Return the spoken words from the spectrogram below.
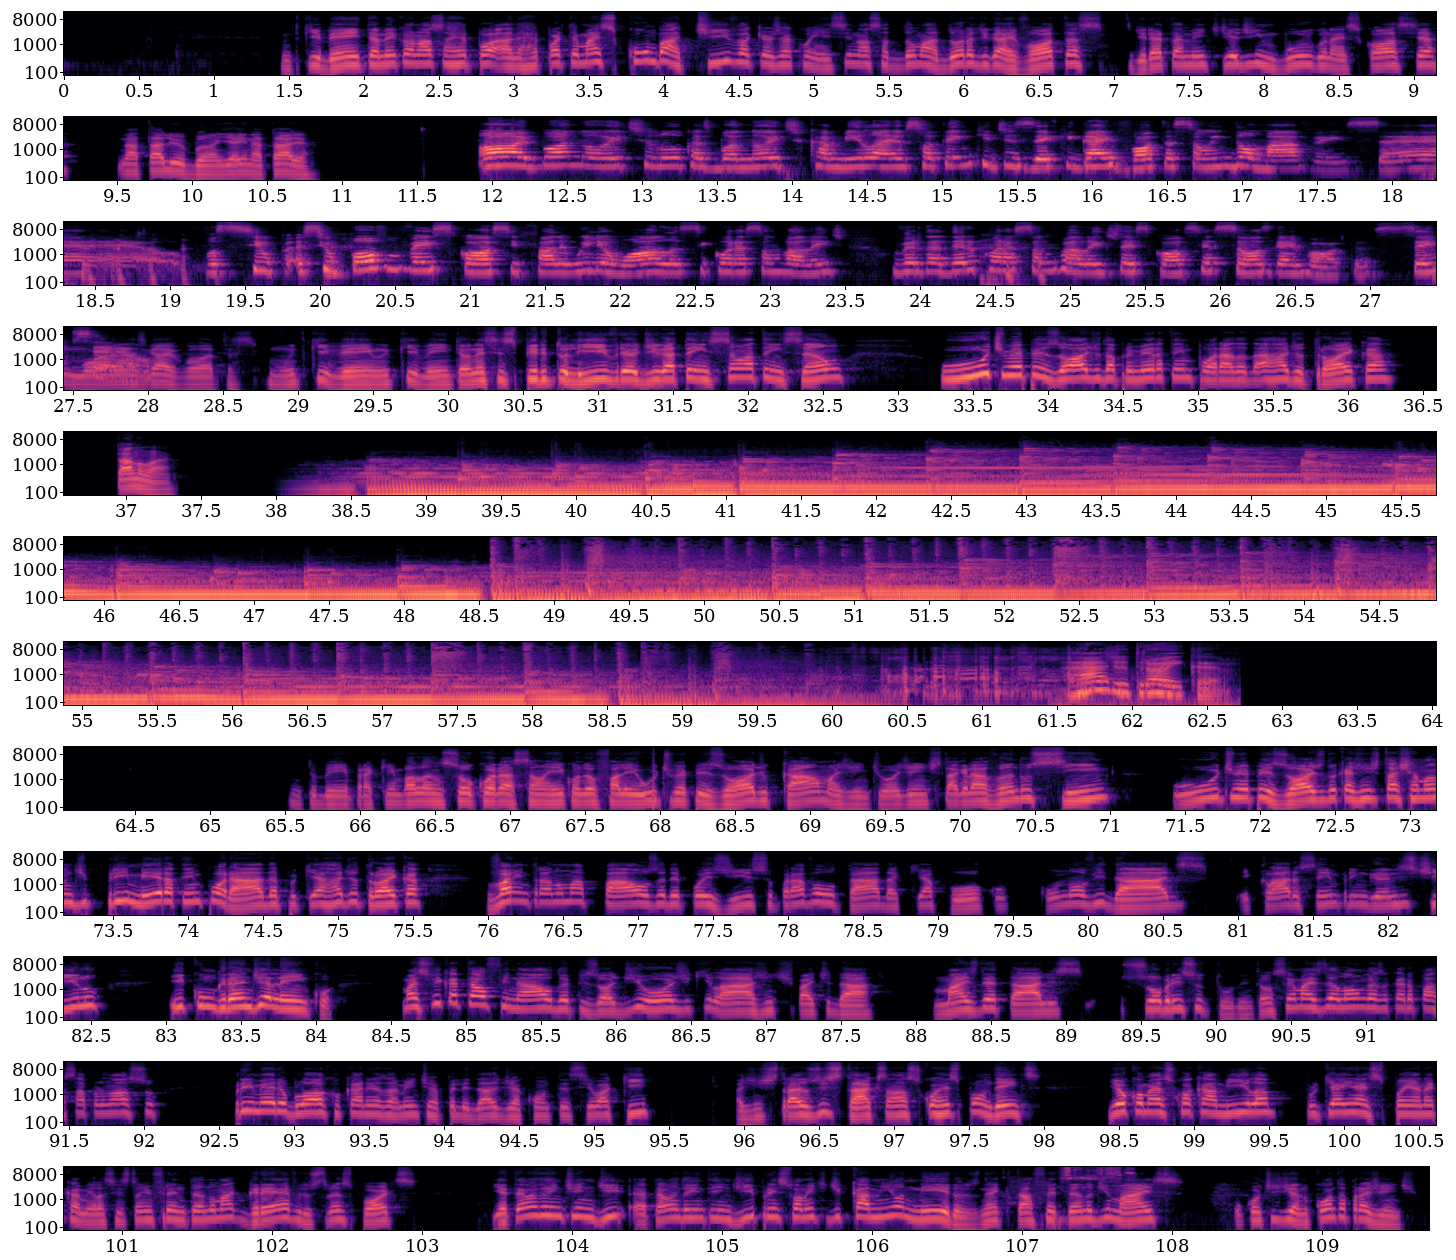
Muito que bem. Também com a nossa repórter, a repórter mais combativa que eu já conheci, nossa domadora de gaivotas, diretamente de Edimburgo, na Escócia, Natália Urban. E aí, Natália? Oi, boa noite, Lucas. Boa noite, Camila. Eu só tenho que dizer que gaivotas são indomáveis. É... se, o, se o povo vê Escócia e fala William Wallace, coração valente, o verdadeiro coração valente da Escócia são as gaivotas. Sempre Mora serão. as gaivotas. Muito que bem, muito que bem. Então, nesse espírito livre, eu digo atenção, atenção. O último episódio da primeira temporada da Rádio Troika tá no ar. Rádio Troika. Muito bem, para quem balançou o coração aí quando eu falei último episódio, calma, gente. Hoje a gente está gravando sim o último episódio do que a gente está chamando de primeira temporada, porque a Rádio Troika vai entrar numa pausa depois disso para voltar daqui a pouco com novidades e, claro, sempre em grande estilo e com grande elenco. Mas fica até o final do episódio de hoje que lá a gente vai te dar mais detalhes sobre isso tudo. Então, sem mais delongas, eu quero passar para o nosso primeiro bloco, carinhosamente apelidado de Aconteceu Aqui. A gente traz os destaques das nossas correspondentes. E eu começo com a Camila, porque aí na Espanha, né, Camila, vocês estão enfrentando uma greve dos transportes. E até onde eu entendi, até onde eu entendi, principalmente de caminhoneiros, né, que está afetando demais o cotidiano. Conta pra gente.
